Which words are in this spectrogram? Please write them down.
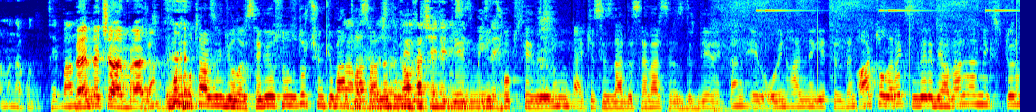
Aman akıllı. Teban Ben de çağır Murat. Umarım bu tarz videoları seviyorsunuzdur çünkü ben Tamam tasarladığım arkadaşlar, kalkan içinde şeylerini gezmeyi izleyin. çok seviyorum. Belki sizler de seversinizdir diyerekten evi oyun haline getirdim. Artı olarak sizlere bir haber vermek istiyorum.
